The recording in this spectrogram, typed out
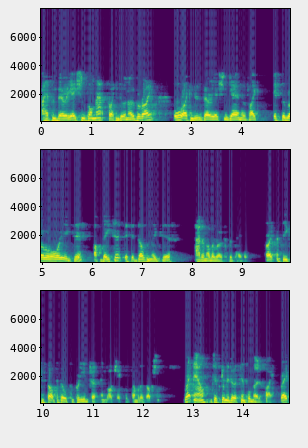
I have some variations on that, so I can do an overwrite, or I can do the variation again of like, if the row already exists, update it. If it doesn't exist, add another row to the table. Right? And so you can start to build some pretty interesting logic with some of those options. Right now, I'm just going to do a simple notify, right?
